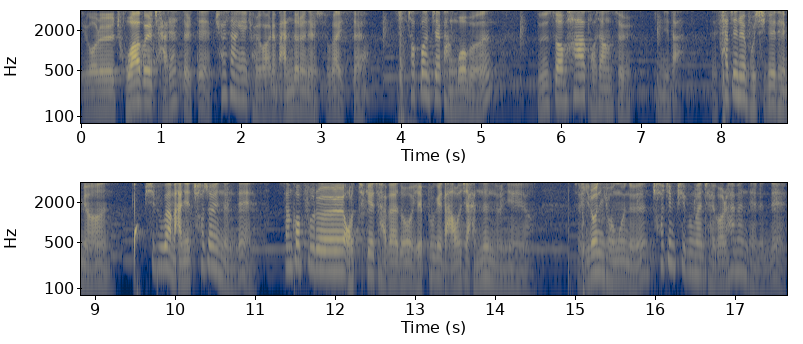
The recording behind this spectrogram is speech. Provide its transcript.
이거를 조합을 잘 했을 때 최상의 결과를 만들어낼 수가 있어요. 첫 번째 방법은 눈썹 하 거상술입니다. 사진을 보시게 되면 피부가 많이 처져 있는데 쌍꺼풀을 어떻게 잡아도 예쁘게 나오지 않는 눈이에요. 그래서 이런 경우는 처진 피부만 제거를 하면 되는데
